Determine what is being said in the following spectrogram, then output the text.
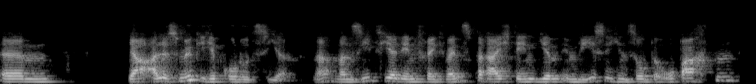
ähm, ja alles Mögliche produzieren. Ne? Man sieht hier den Frequenzbereich, den wir im Wesentlichen so beobachten.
